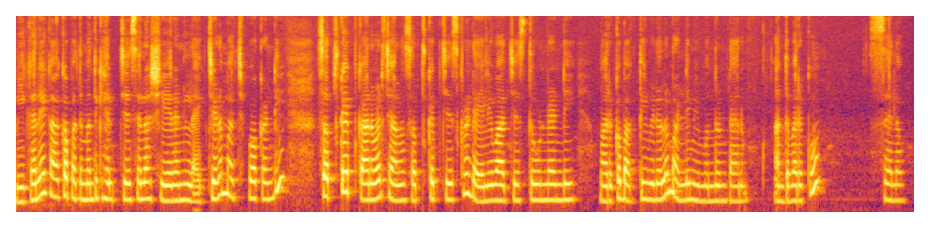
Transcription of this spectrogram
మీకనే కాక పది మందికి హెల్ప్ చేసేలా షేర్ అండ్ లైక్ చేయడం మర్చిపోకండి. సబ్స్క్రైబ్ కానివారు ఛానల్ సబ్స్క్రైబ్ చేసుకుని డైలీ వాచ్ చేస్తూ ఉండండి. మరొక భక్తి వీడియోలో మళ్ళీ మీ ముందుంటాను. అంతవరకు సెలవు.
